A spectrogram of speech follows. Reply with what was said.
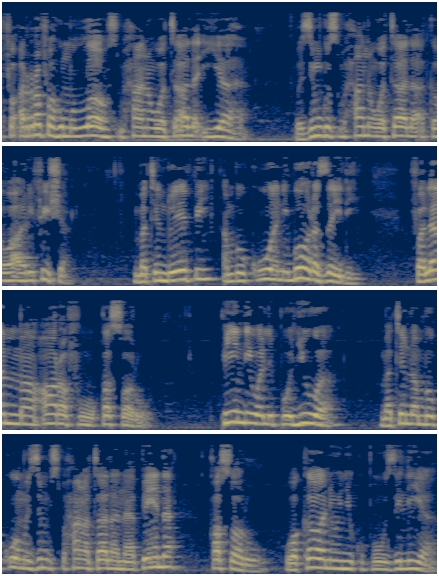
Fa'arafahum Allah subhanahu wa ta'ala iyaha wazimu subhanahu wa ta'ala akawaarifisha matendo yapi ambokuwa ni bora zaidi. Falamma arafu qasaru pindi walipojua matendo ambayo kwa Mwenyezi Mungu subhanahu wa ta'ala anayapenda qasaru wakawa ni wenye kupuuzilia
